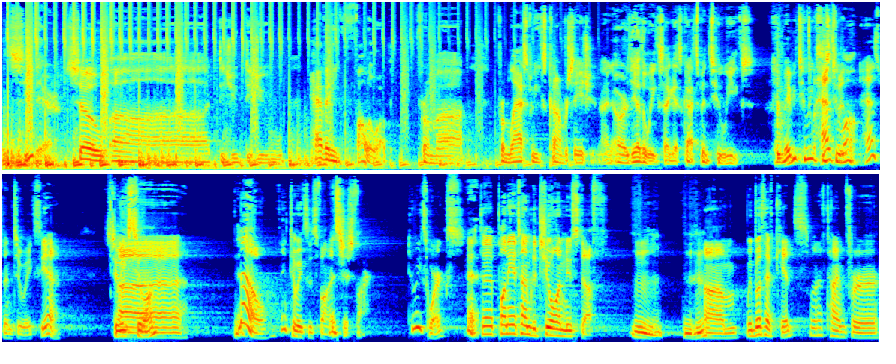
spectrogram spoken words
Let's see there. So, uh, did you did you have any follow up from uh, from last week's conversation or the other weeks? I guess. God, it's been two weeks. Yeah, maybe two weeks has is too been, long. Has been two weeks. Yeah. Two weeks too long. Uh, No, I think two weeks is fine. That's just fine. Two weeks works. Yeah. Plenty of time to chew on new stuff. Mm. hmm Um, we both have kids. We'll have time for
